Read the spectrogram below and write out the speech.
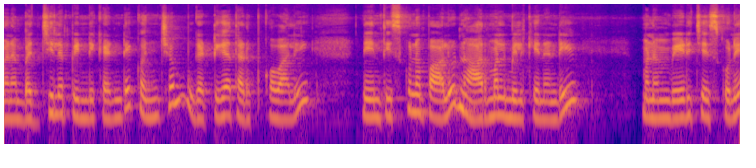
మన బజ్జీల పిండి కంటే కొంచెం గట్టిగా తడుపుకోవాలి. నేను తీసుకున్న పాలు నార్మల్ మిల్కేనండి. మనం వేడి చేసుకొని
